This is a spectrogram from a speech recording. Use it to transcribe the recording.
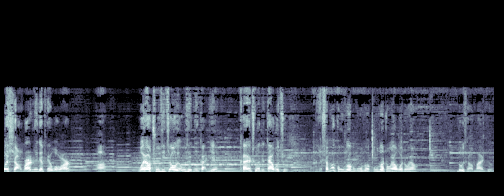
我想玩，你得陪我玩，啊！我要出去郊游去，你赶紧开车得带我去。你什么工作不工作？工作重要，我重要。陆小曼就是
